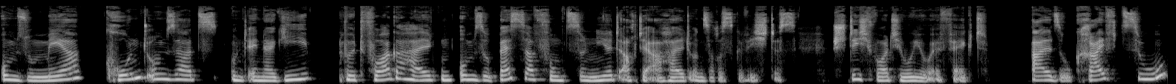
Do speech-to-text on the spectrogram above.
umso mehr Grundumsatz und Energie wird vorgehalten, umso besser funktioniert auch der Erhalt unseres Gewichtes. Stichwort Jojo-Effekt. Also greift zu,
